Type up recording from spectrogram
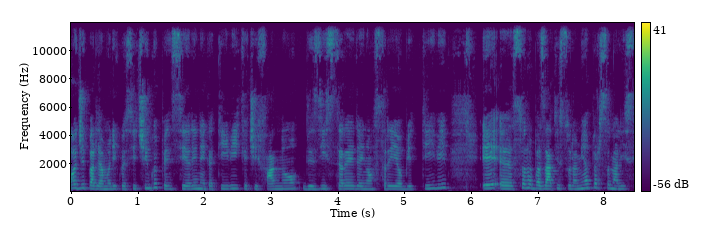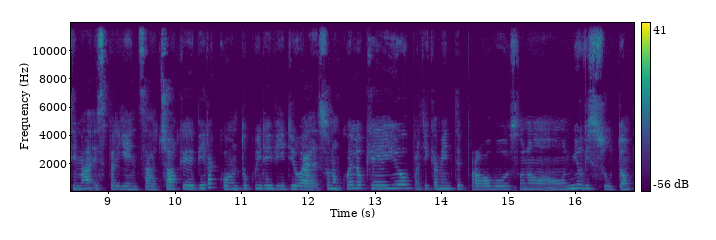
Oggi parliamo di questi cinque pensieri negativi che ci fanno desistere dai nostri obiettivi e eh, sono basati sulla mia personalissima esperienza. Ciò che vi racconto qui nei video è, sono quello che io praticamente provo, sono il mio vissuto.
